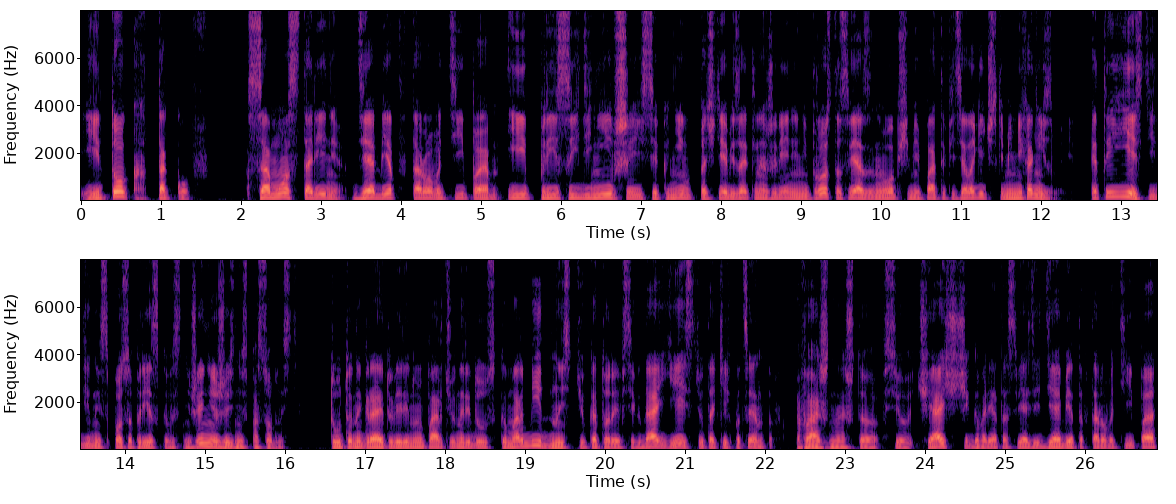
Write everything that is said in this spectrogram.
Итог таков. Само старение, диабет второго типа и присоединившиеся к ним почти обязательно ожирение не просто связаны общими патофизиологическими механизмами. Это и есть единый способ резкого снижения жизнеспособности. Тут он играет уверенную партию наряду с коморбидностью, которая всегда есть у таких пациентов. Важно, что все чаще говорят о связи диабета второго типа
